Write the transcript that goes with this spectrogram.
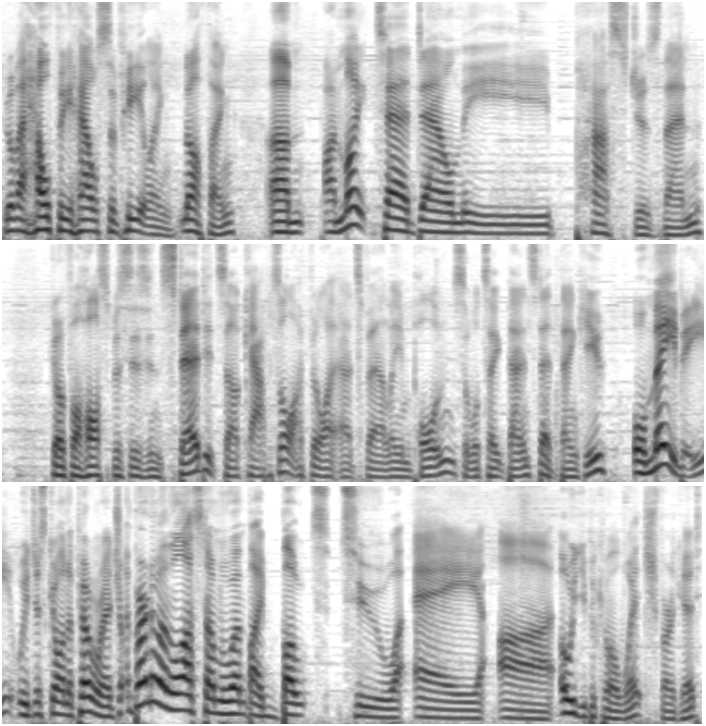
Do we have a healthy house of healing? Nothing. Um, I might tear down the pastures then. Go for hospices instead. It's our capital. I feel like that's fairly important, so we'll take that instead. Thank you. Or maybe we just go on a pilgrimage. Bear in mind the last time we went by boat to a... Uh, oh, you become a witch. Very good.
